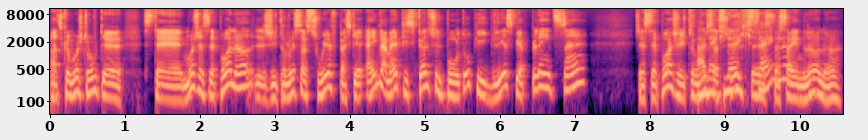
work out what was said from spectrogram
en tout cas, moi, je trouve que c'était. Moi, je sais pas, là, j'ai trouvé ça swift parce que, avec la main, puis il se colle sur le poteau, puis il glisse, puis il y a plein de sang. Je sais pas, j'ai trouvé Avec ça swift, qui cette, scène-là. Là.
